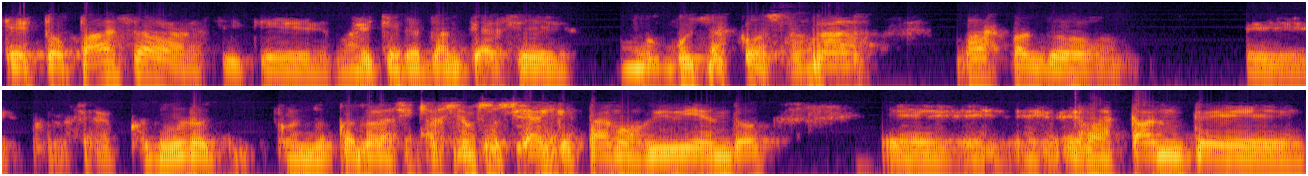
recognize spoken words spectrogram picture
que esto pasa, así que hay que replantearse muchas cosas, más, más cuando eh, cuando uno cuando, cuando la situación social que estamos viviendo eh, es, bastante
